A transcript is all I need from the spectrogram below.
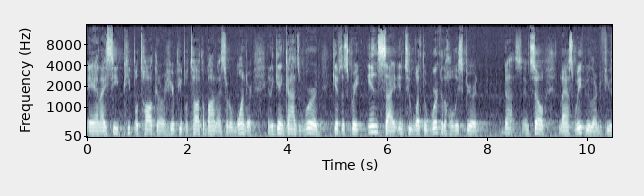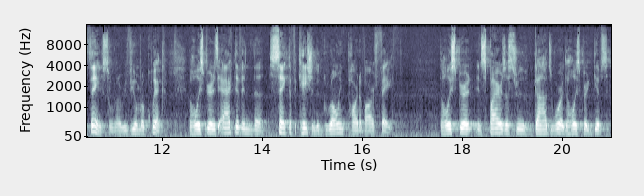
And I see people talking or hear people talk about it, and I sort of wonder. And again, God's Word gives us great insight into what the work of the Holy Spirit does. And so last week we learned a few things, so we're going to review them real quick. The Holy Spirit is active in the sanctification, the growing part of our faith. The Holy Spirit inspires us through God's Word. The Holy Spirit gives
